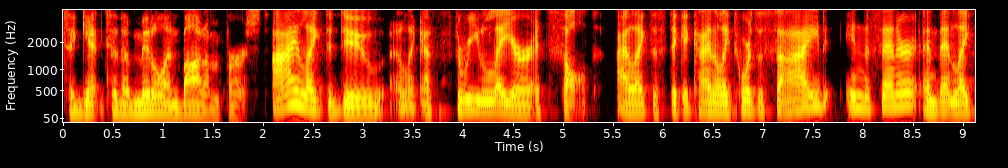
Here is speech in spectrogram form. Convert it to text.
to get to the middle and bottom first. I like to do uh, like a three layer at salt. I like to stick it kind of like towards the side in the center and then like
